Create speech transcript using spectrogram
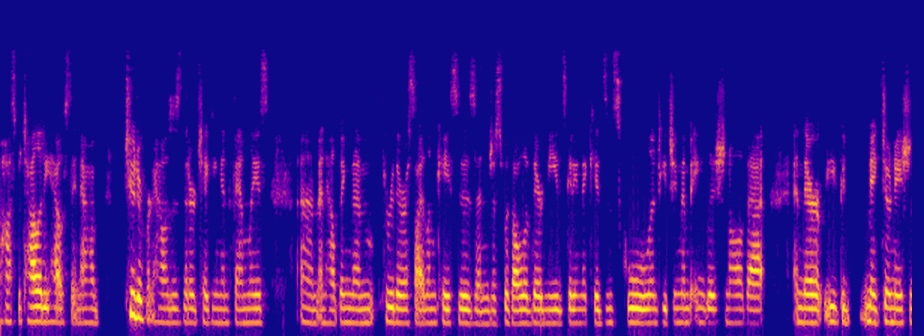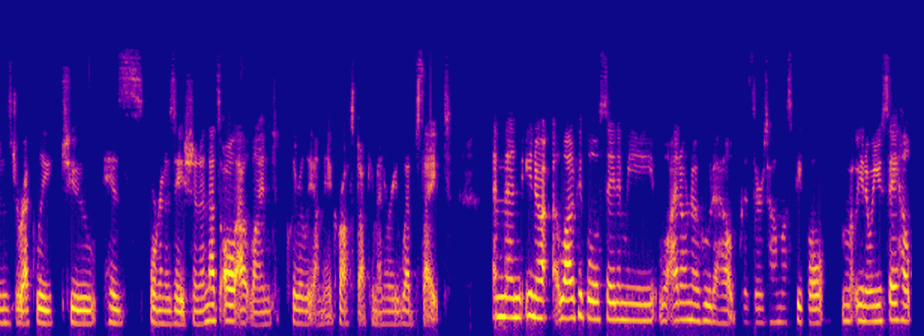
hospitality house, they now have two different houses that are taking in families um, and helping them through their asylum cases and just with all of their needs, getting the kids in school and teaching them English and all of that. And there you could make donations directly to his organization and that's all outlined clearly on the across documentary website. And then you know a lot of people will say to me well i don't know who to help because there's homeless people. You know when you say help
